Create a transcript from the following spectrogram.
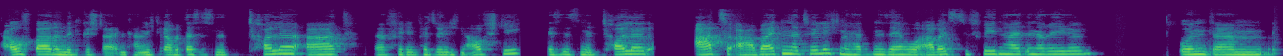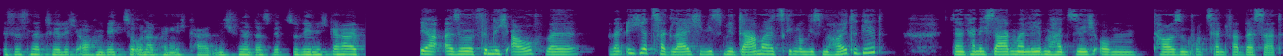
aufbauen und mitgestalten kann. Ich glaube, das ist eine tolle Art äh, für den persönlichen Aufstieg. Es ist eine tolle Art zu arbeiten natürlich. Man hat eine sehr hohe Arbeitszufriedenheit in der Regel. Und ähm, es ist natürlich auch ein Weg zur Unabhängigkeit. Und ich finde, das wird zu wenig gehypt. Ja, also finde ich auch, weil wenn ich jetzt vergleiche, wie es mir damals ging und wie es mir heute geht, dann kann ich sagen, mein Leben hat sich um 1000 Prozent verbessert.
